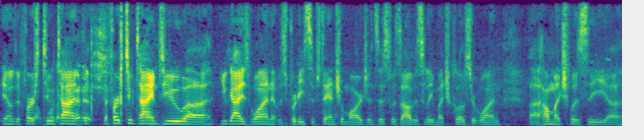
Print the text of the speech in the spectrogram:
you know the first Yeah, two times the, the first two times you uh, you guys won it was pretty substantial margins. This was obviously a much closer one. Uh, how much was the uh,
